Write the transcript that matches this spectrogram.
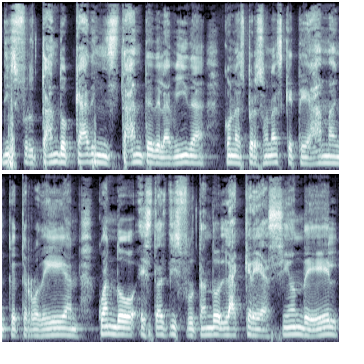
disfrutando cada instante de la vida con las personas que te aman, que te rodean, cuando estás disfrutando la creación de Él,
